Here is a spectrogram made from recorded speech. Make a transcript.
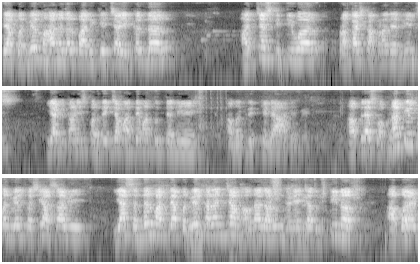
त्या पनवेल महानगरपालिकेच्या एकंदर आजच्या स्थितीवर प्रकाश टाकणाऱ्या रील्स या ठिकाणी स्पर्धेच्या माध्यमातून त्यांनी आमंत्रित केल्या आहेत. आपल्या स्वप्नातील पनवेल कशी असावी या संदर्भातल्या पनवेलकरांच्या भावना जाणून घेण्याच्या दृष्टीनं आपण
